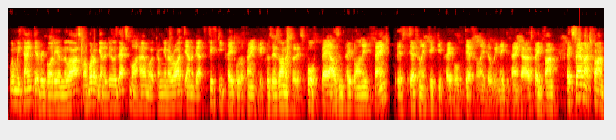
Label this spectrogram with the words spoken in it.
when we thanked everybody on the last one. What I'm going to do is that's my homework. I'm going to write down about 50 people to thank because there's honestly there's 4,000 people I need to thank. There's definitely 50 people definitely that we need to thank. Uh, it's been fun. It's so much fun.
